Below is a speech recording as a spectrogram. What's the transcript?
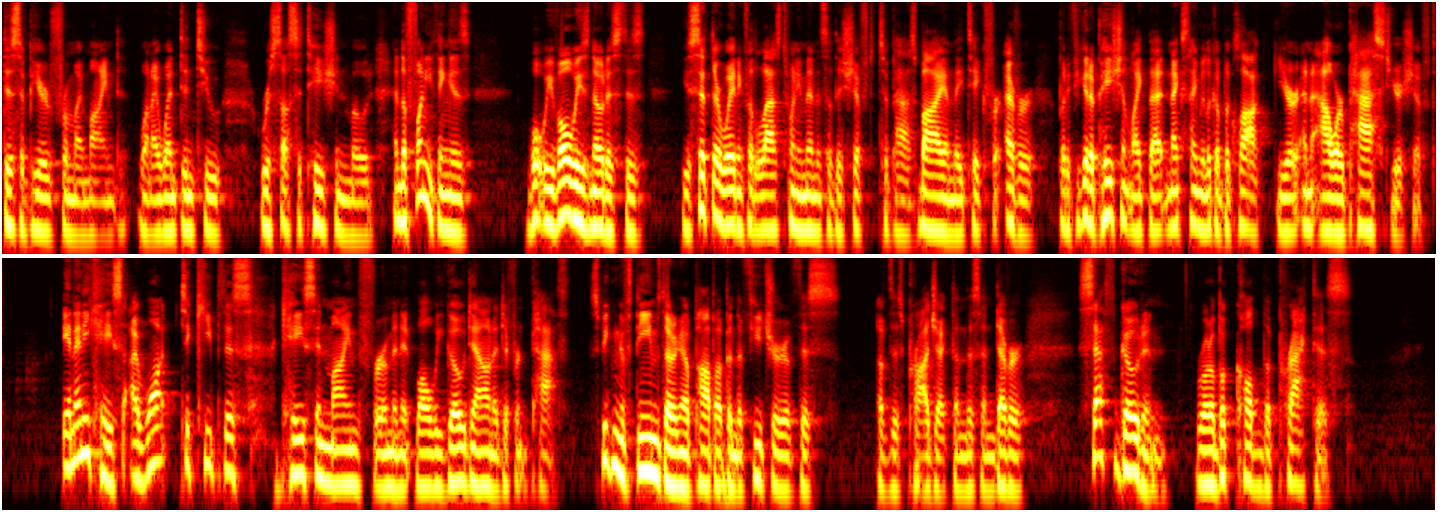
disappeared from my mind when I went into resuscitation mode. And the funny thing is, what we've always noticed is you sit there waiting for the last 20 minutes of the shift to pass by and they take forever. But if you get a patient like that, next time you look up the clock, you're an hour past your shift. In any case, I want to keep this case in mind for a minute while we go down a different path. Speaking of themes that are going to pop up in the future of this of this project and this endeavor, Seth Godin wrote a book called The Practice.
